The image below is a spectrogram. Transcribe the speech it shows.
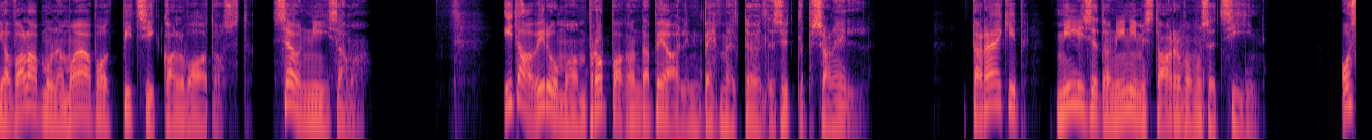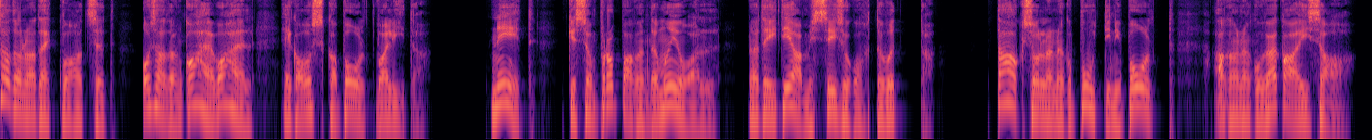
ja valab mulle maja poolt pitsi Calvadost. see on niisama. Ida-Virumaa on propaganda pealinn, pehmelt öeldes, ütleb Chanel. ta räägib, millised on inimeste arvamused siin. osad on adekvaatsed, osad on kahe vahel ega oska poolt valida. Need, kes on propaganda mõju all, nad ei tea, mis seisukohta võtta. tahaks olla nagu Putini poolt aga nagu väga ei saa.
